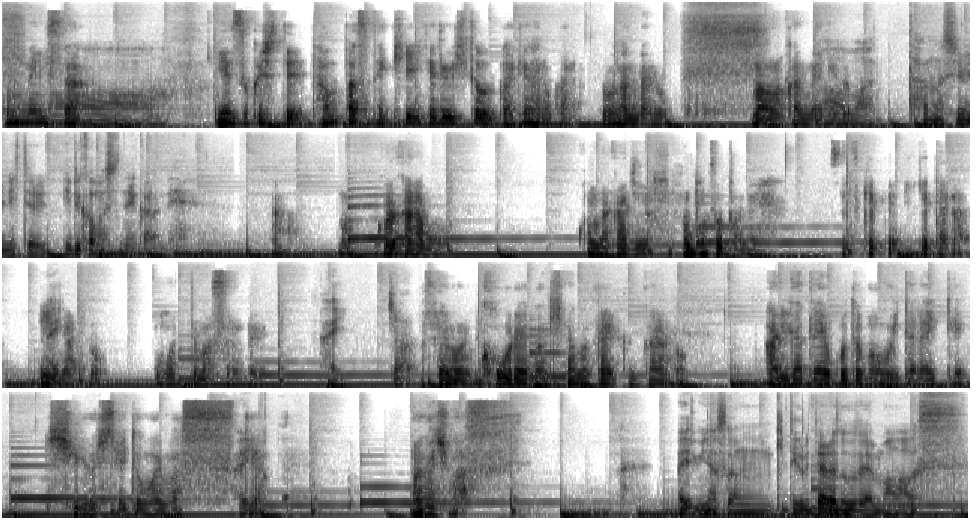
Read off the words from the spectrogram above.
こんなにさ、あ継続して単発で聞いてる人だけなのかなどうなんだろうまあわかんないけど、ーまあまあ、楽しみにしてるいるかもしれないからね。まあ、これからもこんな感じでほぼとね、続けていけたらいいなと思ってますので、はい。じゃあ最後に恒例の北向井君からのありがたいお言葉をいただいて終了したいと思います。はいでは、お願いします。はい、皆さん聞いてくれてありがとうございます。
